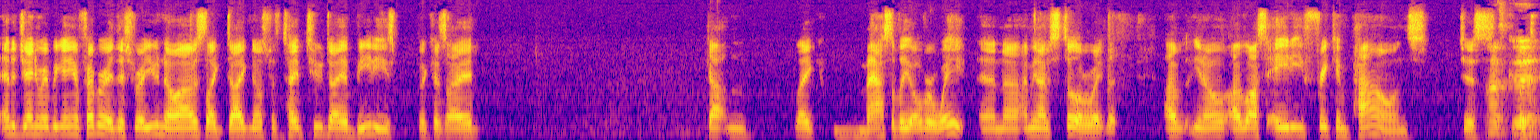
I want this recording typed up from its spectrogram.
end of january beginning of february this year you know i was like diagnosed with type 2 diabetes because i had gotten like massively overweight and uh, i mean i'm still overweight but I've you know I lost 80 freaking pounds just That's good.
